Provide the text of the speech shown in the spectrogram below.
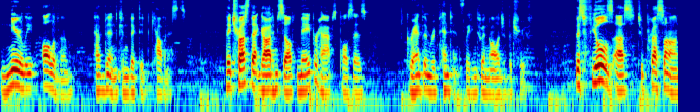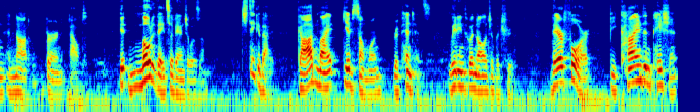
nearly all of them have been convicted Calvinists. They trust that God Himself may, perhaps, Paul says, grant them repentance leading to a knowledge of the truth. This fuels us to press on and not burn out. It motivates evangelism. Just think about it. God might give someone repentance, leading to a knowledge of the truth. Therefore, be kind and patient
